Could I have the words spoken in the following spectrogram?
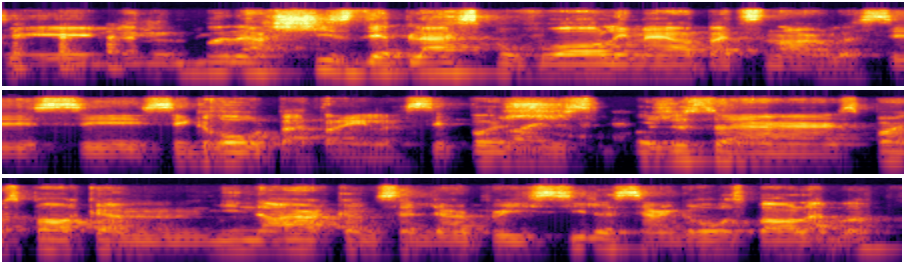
la monarchie se déplace pour voir les meilleurs patineurs. C'est gros le patin. C'est pas, juste, pas juste un, pas un sport comme mineur comme celui-là un peu ici. C'est un gros sport là-bas.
